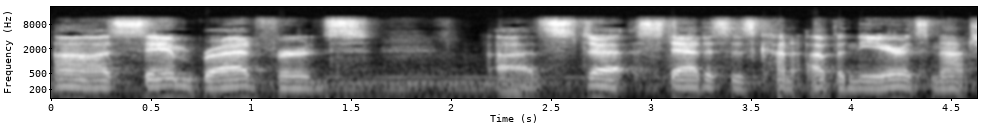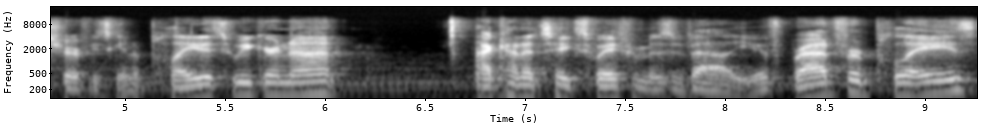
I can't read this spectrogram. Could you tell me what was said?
uh, Sam Bradford's uh, st- status is kind of up in the air, it's not sure if he's going to play this week or not. That kind of takes away from his value. If Bradford plays,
